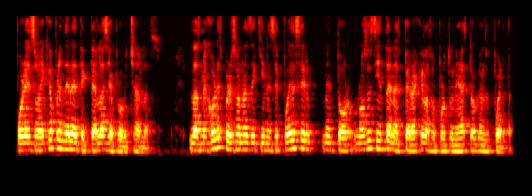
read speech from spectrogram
Por eso hay que aprender a detectarlas y aprovecharlas. Las mejores personas de quienes se puede ser mentor no se sientan a esperar que las oportunidades toquen su puerta.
